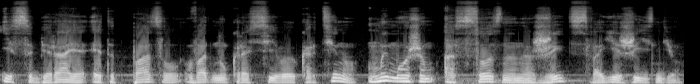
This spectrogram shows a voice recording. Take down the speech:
И собирая этот пазл в одну красивую картину, мы можем осознанно жить своей жизнью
